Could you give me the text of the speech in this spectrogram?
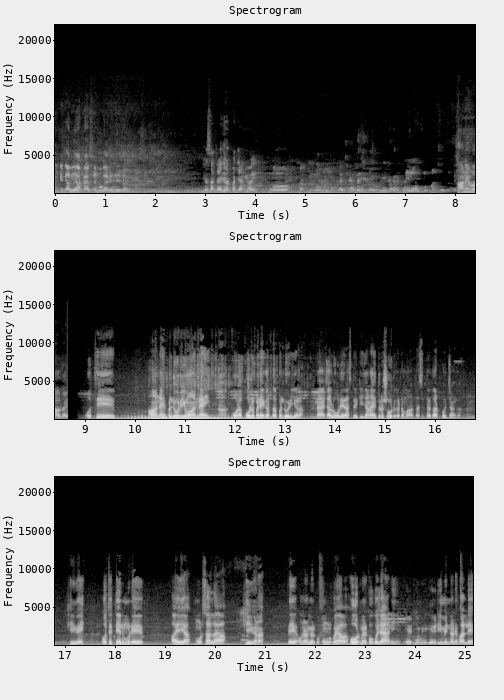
ਡਿੱਗਾ ਵੀ ਆ ਪੈਰ ਸੇ ਭੁਗਾ ਕਹਿੰਦੇ ਇਹਦਾ ਇਹ ਸੱਚਾਈ ਦੇ ਹੋਰ ਭੱਜਿਆ ਕਿਉਂ ਇਹ ਥਾਣੇਵਾਲ ਦਾ ਉੱਥੇ ਆਣਾ ਹੈ ਪੰਡੋਰੀਓਂ ਆਣਾ ਹੈ। ਉਹਦਾ ਪੁਲ ਬਣੇ ਕਰਦਾ ਪੰਡੋਰੀ ਵਾਲਾ। ਮੈਂ ਕਿਹਾ ਚੱਲ ਉਹਲੇ ਰਸਤੇ ਕੀ ਜਾਣਾ ਇਧਰੋਂ ਸ਼ਾਰਟਕਟ ਮਾਰਦਾ ਸਿੱਧਾ ਘਰ ਪਹੁੰਚ ਜਾਗਾ ਠੀਕ ਹੈ ਜੀ? ਉੱਥੇ ਤਿੰਨ ਮੁੰਡੇ ਆਏ ਆ ਮੋਟਰਸਾਈਕਲ ਆਇਆ ਠੀਕ ਹੈ ਨਾ? ਤੇ ਉਹਨਾਂ ਨੇ ਮੇਰੇ ਕੋਲ ਫੋਨ ਖੋਇਆ। ਹੋਰ ਮੇਰੇ ਕੋਲ ਕੁਝ ਹੈ ਨਹੀਂ ਏਟੀਐਮ ਹੀ ਏਟੀਐਮ ਇਹਨਾਂ ਨੇ ਫੜ ਲਏ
